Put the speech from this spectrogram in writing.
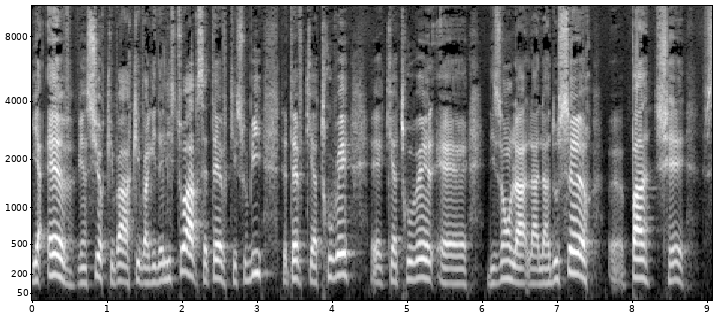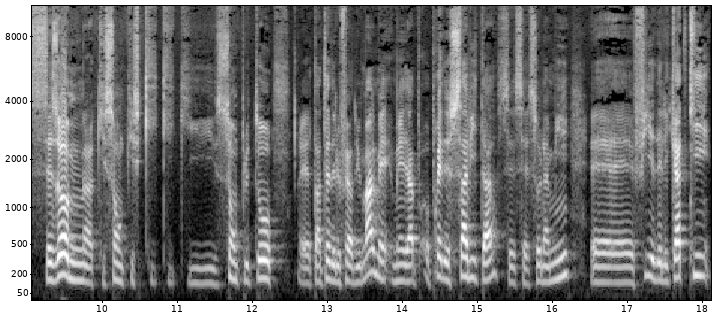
Il y a Ève, bien sûr, qui va, qui va guider l'histoire. Cette Ève qui subit, cette Ève qui a trouvé, qui a trouvé, euh, disons, la, la douceur, euh, pas chez ces hommes qui sont, qui, qui, sont plutôt euh, tentés de lui faire du mal, mais, mais auprès de Savita, c'est son amie, euh, fille délicate, qui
